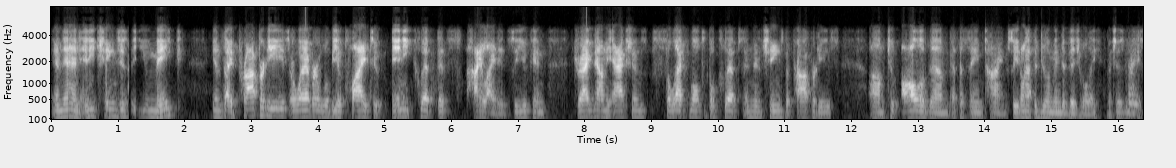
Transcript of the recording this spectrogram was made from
and then any changes that you make inside properties or whatever will be applied to any clip that's highlighted. So you can drag down the actions, select multiple clips, and then change the properties um, to all of them at the same time. So you don't have to do them individually, which is nice.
